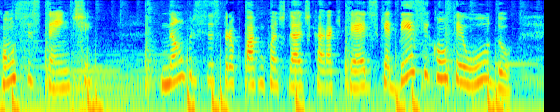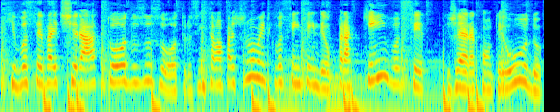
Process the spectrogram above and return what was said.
consistente, não precisa se preocupar com quantidade de caracteres, que é desse conteúdo que você vai tirar todos os outros. Então, a partir do momento que você entendeu para quem você gera conteúdo,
